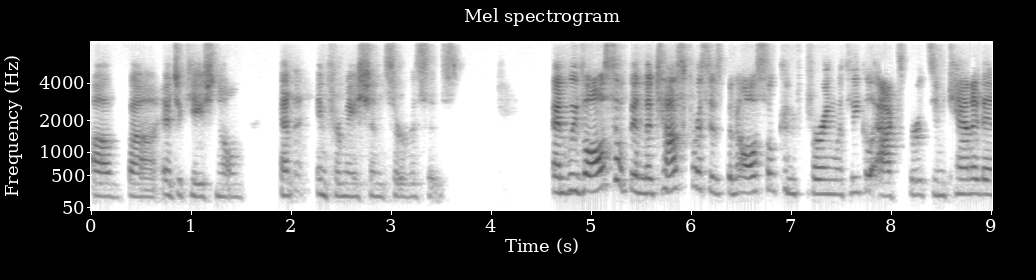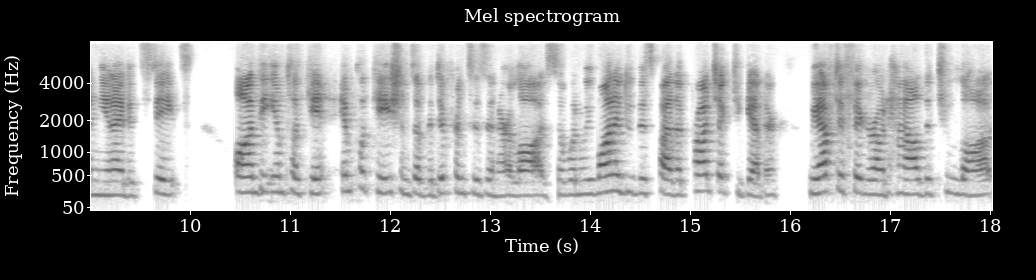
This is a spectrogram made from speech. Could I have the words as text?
of uh, educational and information services. And we've also been, the task force has been also conferring with legal experts in Canada and the United States on the implica implications of the differences in our laws. So when we want to do this pilot project together, we have to figure out how the two law,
